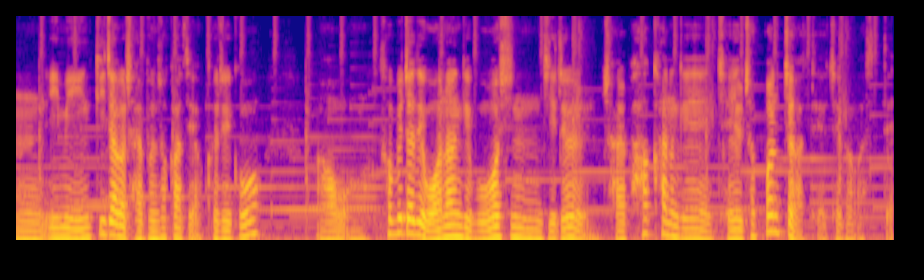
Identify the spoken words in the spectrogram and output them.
음, 이미 인기작을 잘 분석하세요. 그리고 어, 소비자들이 원하는 게 무엇인지를 잘 파악하는 게 제일 첫 번째 같아요. 제가 봤을 때.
